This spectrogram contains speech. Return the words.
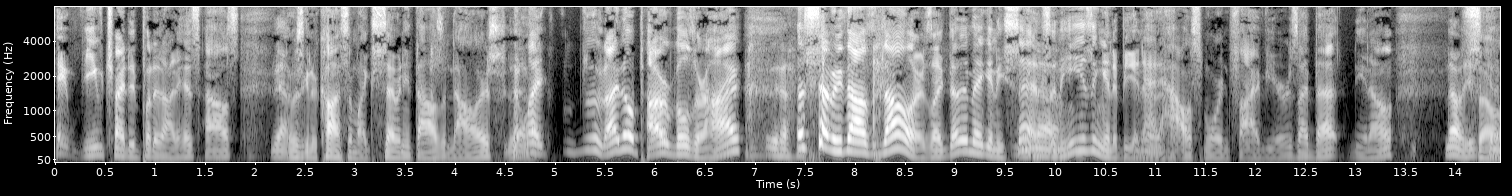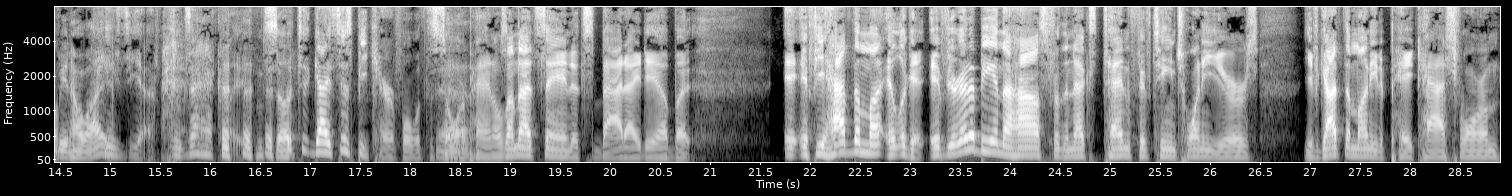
they, you tried to put it on his house. Yeah. it was going to cost him like seventy thousand dollars. Like, dude, I know power bills are high. Yeah. That's seventy thousand dollars. Like, doesn't make any sense. No. And he isn't going to be in that house more than five years. I bet. You know. no, he's So, going to be in Hawaii. Yeah, exactly. so, t- guys, just be careful with the solar Yeah. panels. I'm not saying it's a bad idea, but if you have the money, eh, look at if you're going to be in the house for the next 10, 15, 20 years, you've got the money to pay cash for them,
